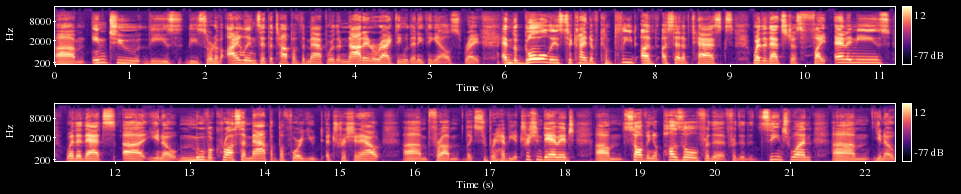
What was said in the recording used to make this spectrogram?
Um, into these these sort of islands at the top of the map where they're not interacting with anything else, right? And the goal is to kind of complete a, a set of tasks, whether that's just fight enemies, whether that's uh, you know move across a map before you attrition out um, from like super heavy attrition damage, um, solving a puzzle for the for the, the one, um, you know,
